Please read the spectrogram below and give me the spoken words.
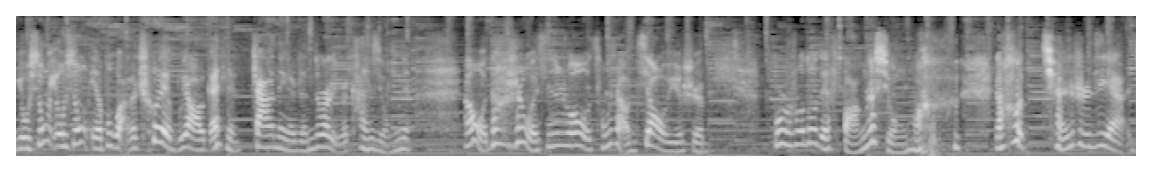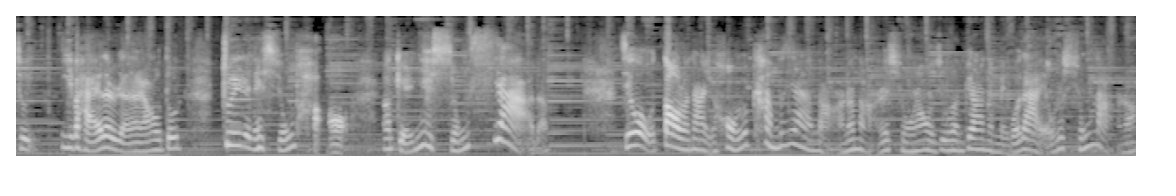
有熊有熊也不管了，车也不要了，赶紧扎那个人堆里边看熊去。然后我当时我心说，我从小教育是，不是说都得防着熊吗？然后全世界就一排的人，然后都追着那熊跑。然后给人家熊吓的，结果我到了那儿以后，我就看不见哪儿呢，哪儿的熊？然后我就问边上那美国大爷，我说熊哪儿呢？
